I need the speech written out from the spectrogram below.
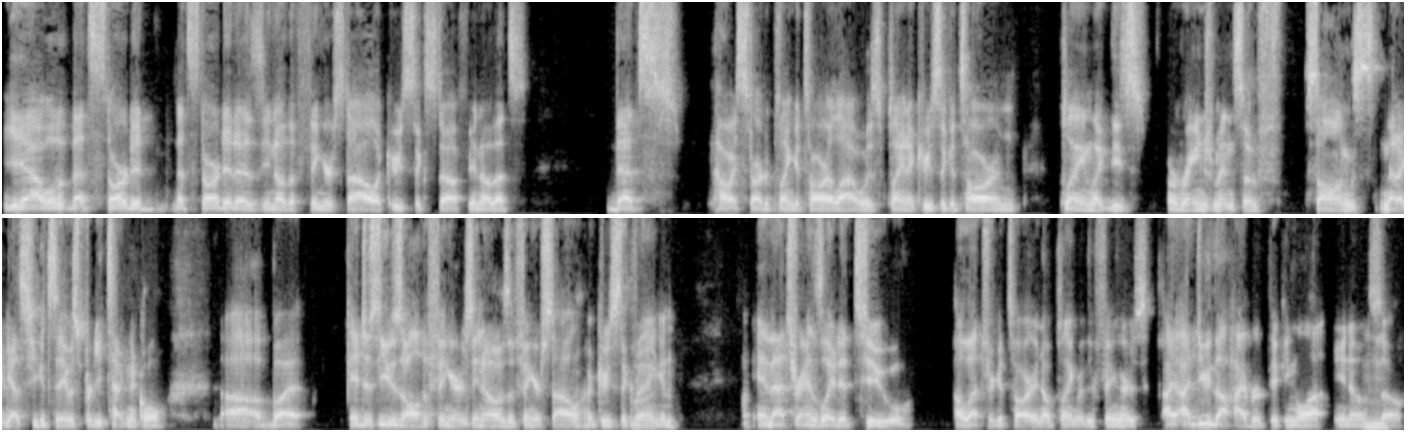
Yeah well that started that started as you know the finger style acoustic stuff you know that's that's how i started playing guitar a lot was playing acoustic guitar and playing like these arrangements of songs that i guess you could say was pretty technical uh, but it just used all the fingers you know it was a finger style acoustic Right. thing and and that translated to electric guitar you know playing with your fingers i, I do the hybrid picking a lot you know Mhm. so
